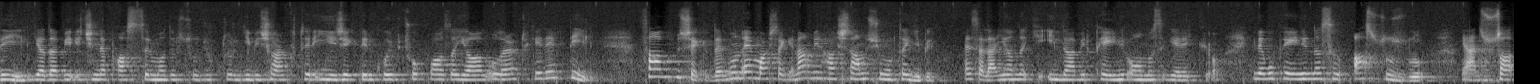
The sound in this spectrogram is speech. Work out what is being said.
değil ya da bir içinde pastırmadır, sucuktur gibi şarküteri yiyecekleri koyup çok fazla yağlı olarak tüketerek değil. Sağlıklı bir şekilde bunun en başta gelen bir haşlanmış yumurta gibi. Mesela yanındaki illa bir peynir olması gerekiyor. Yine bu peynir nasıl az tuzlu yani susa-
